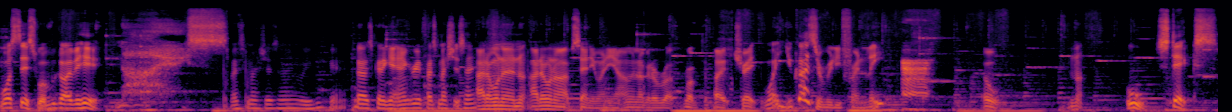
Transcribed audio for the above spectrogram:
What's this? What have we got over here? Nice. If I smash this thing, you get. I was gonna get angry if I smash this thing. I don't want to. I don't want to upset anyone yet. I'm not gonna rock, rock the boat. Straight. Wait, you guys are really friendly. Ah. Oh, not. Ooh, sticks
